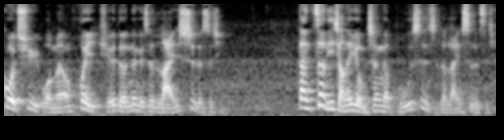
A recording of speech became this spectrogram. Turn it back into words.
过去我们会觉得那个是来世的事情，但这里讲的永生呢，不是指的来世的事情，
